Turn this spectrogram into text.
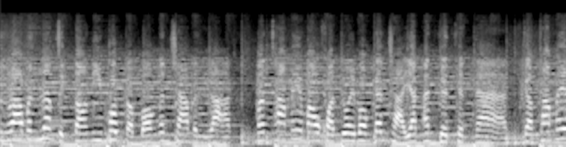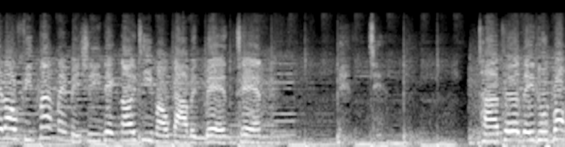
ื่องราวมันเริ่มจากตอนนี้พบกับบองกัญชาบันลาด มันทำให้เมาขวัญโดยบองกัญชายักษ์อันเกิดขนาด กับทำให้เราฟินมากไม่ไม่ชีเด็กน้อยที่เมากาเป็นเบนเทน ถ้าเธอได้ดูบ้อง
